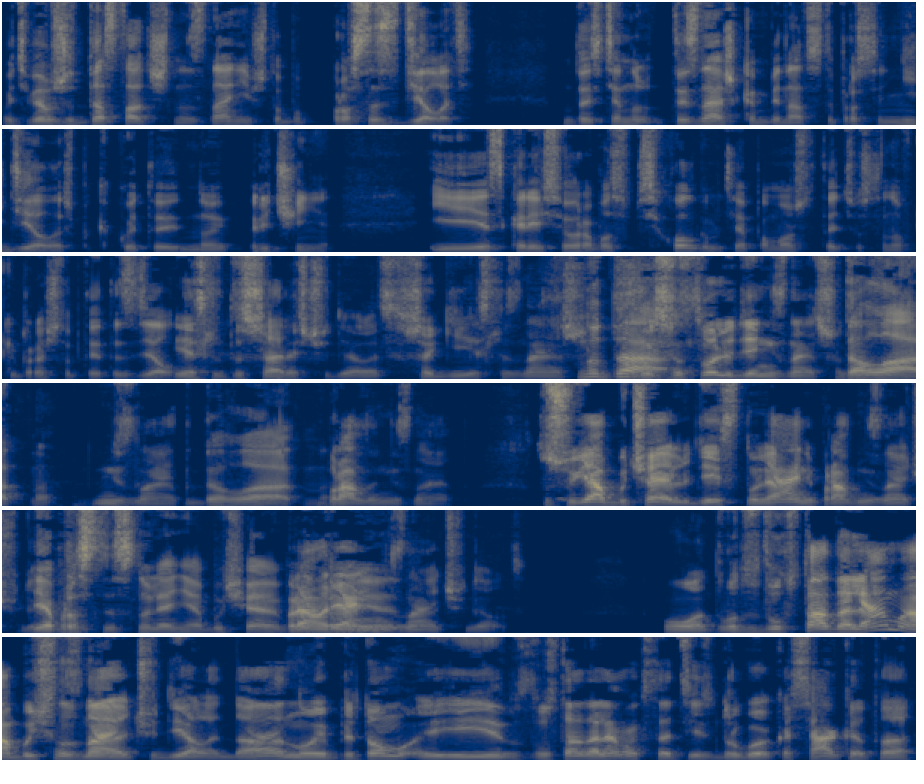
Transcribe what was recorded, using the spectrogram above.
у тебя уже достаточно знаний, чтобы просто сделать. Ну, то есть тебе ну- ты знаешь комбинацию, ты просто не делаешь по какой-то иной причине. И, скорее всего, работа с психологом тебе поможет эти установки брать, чтобы ты это сделал. Если ты шаришь, что делать, шаги, если знаешь. Ну да. Большинство людей не знает, что Да делать. ладно, Не знает. да ладно. Правда не знает. Слушай, я обучаю людей с нуля, они правда не знают, что делать. Я просто с нуля не обучаю. Прям реально я- не знают, что делать. Вот, вот с 200 долям обычно знают, что делать, да, но и при том, и с 200 долями, кстати, есть другой косяк, это,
